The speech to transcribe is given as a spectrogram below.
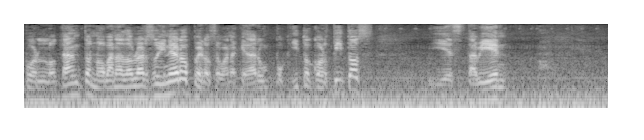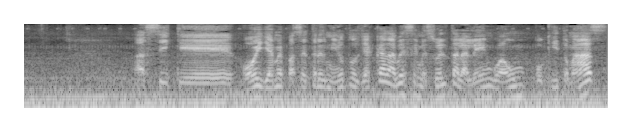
Por lo tanto, no van a doblar su dinero, pero se van a quedar un poquito cortitos. Y está bien. Así que hoy ya me pasé tres minutos. Ya cada vez se me suelta la lengua un poquito más.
